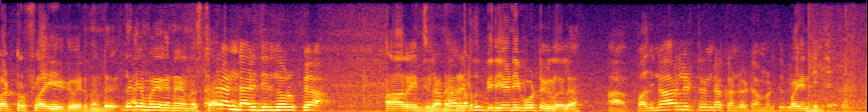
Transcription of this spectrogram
ബട്ടർഫ്ലൈ ഒക്കെ വരുന്നുണ്ട്. ഇതൊക്കെ നമുക്ക് എങ്ങനെയാണ് രണ്ടായിരത്തി ഇരുന്നൂറ് രൂപ ആ റേഞ്ചിലാണ് അടുത്ത് ബിരിയാണി പോട്ടുകൾ അല്ലേ? ആ പതിനാറ് ലിറ്ററിന്റെ ഒക്കെ ഉണ്ട് കേട്ടോ നമ്മുടെ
